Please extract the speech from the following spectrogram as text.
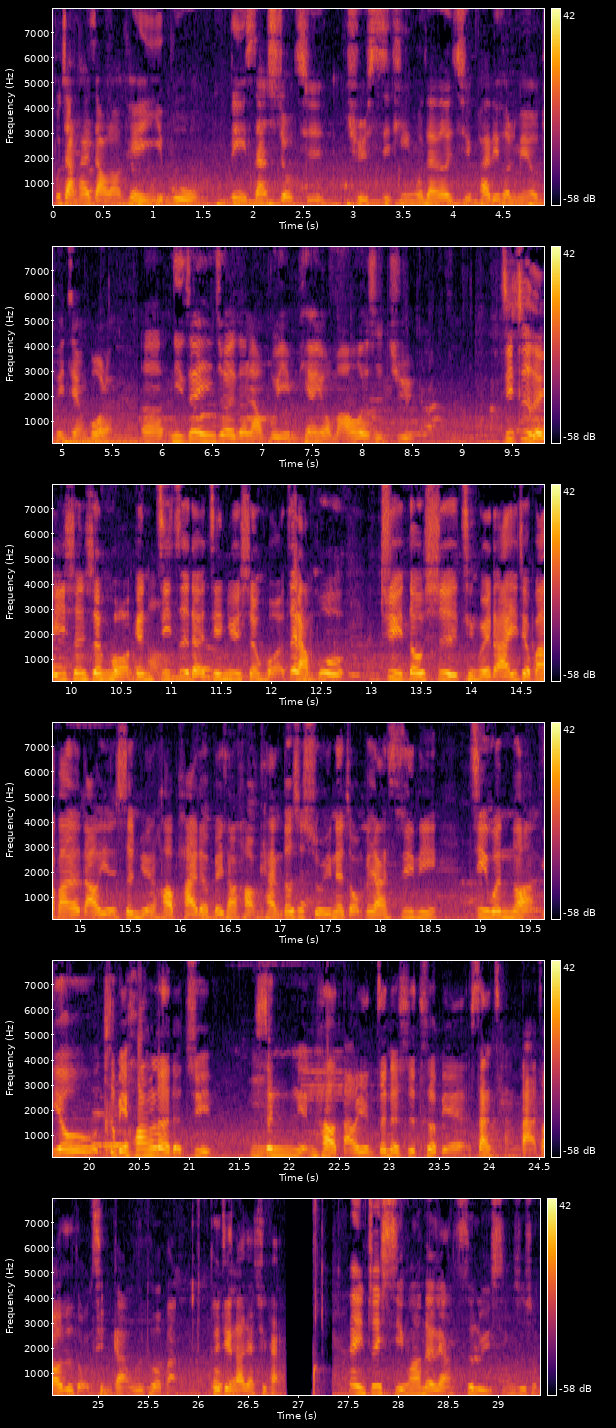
不展开讲了，可以移步第三十九期去细听。我在那一期快递盒里面有推荐过了。呃，你最 enjoy 的两部影片有吗？或者是剧？《机智的医生生活》跟《机智的监狱生活》这两部剧都是《请回答一九八八》的导演申元浩拍的，非常好看，都是属于那种非常细腻、既温暖又特别欢乐的剧。申元浩导演真的是特别擅长打造这种情感乌托邦，推荐大家去看。那你最喜欢的两次旅行是什么？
